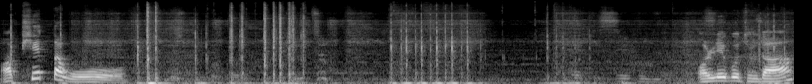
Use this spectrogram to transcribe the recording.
아 피했다고. 얼리고 둘 다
